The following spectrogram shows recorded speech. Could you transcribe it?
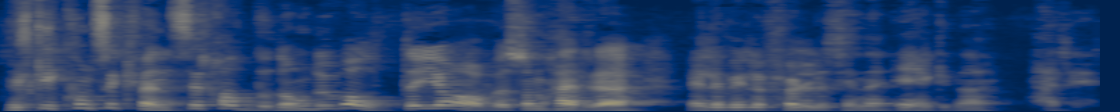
Hvilke konsekvenser hadde det om du valgte Jave som herre, eller ville følge sine egne herrer?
